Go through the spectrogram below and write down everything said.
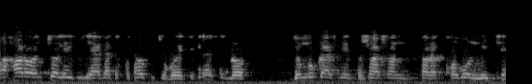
পাহাড় অঞ্চলে এই জায়গাতে কোথাও কিছু হয়েছে কিনা সেগুলো জম্মু কাশ্মীর প্রশাসন তারা খবর নিচ্ছে।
